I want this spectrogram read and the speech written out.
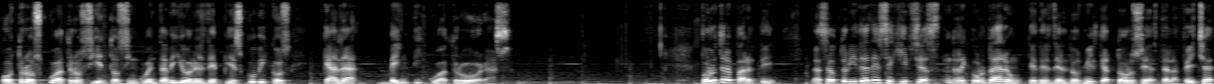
otros 450 millones de pies cúbicos cada 24 horas. Por otra parte, las autoridades egipcias recordaron que desde el 2014 hasta la fecha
